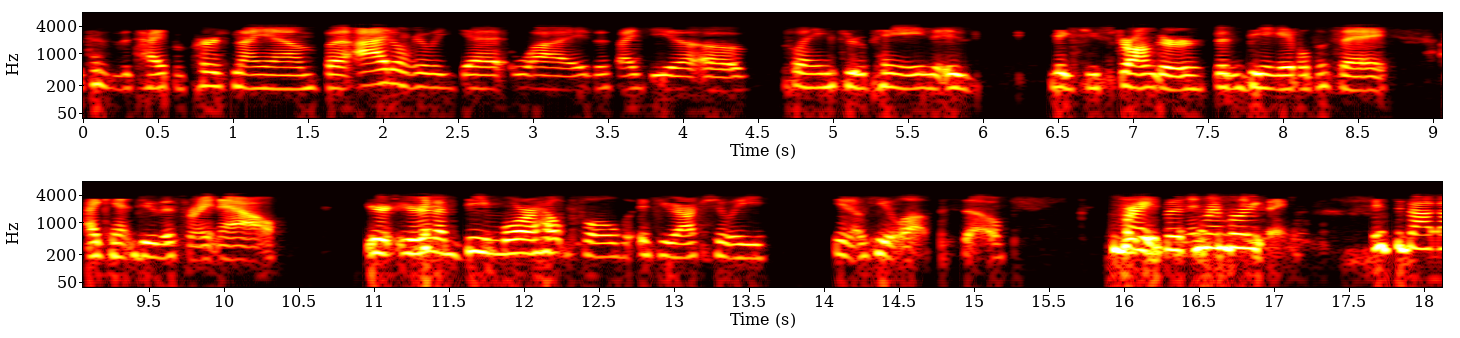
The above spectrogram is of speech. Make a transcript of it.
because of the type of person I am, but I don't really get why this idea of playing through pain is makes you stronger than being able to say I can't do this right now. You're you're gonna be more helpful if you actually you know heal up. So Right, but remember, thing. it's about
